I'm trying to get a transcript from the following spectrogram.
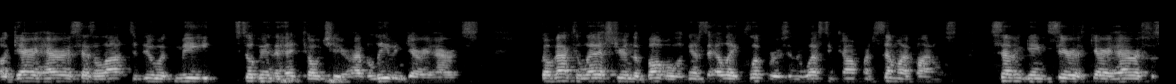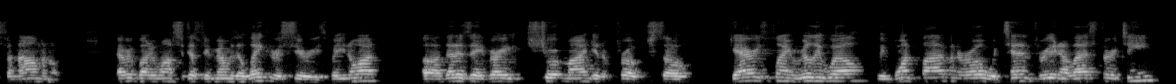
Uh, Gary Harris has a lot to do with me still being the head coach here. I believe in Gary Harris. Go back to last year in the bubble against the LA Clippers in the Western Conference semifinals. Seven game series. Gary Harris was phenomenal. Everybody wants to just remember the Lakers series, but you know what? Uh, that is a very short minded approach. So Gary's playing really well. We've won five in a row. We're 10 and 3 in our last 13.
